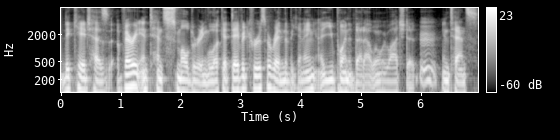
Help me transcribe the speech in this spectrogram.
Nick Cage has a very intense, smoldering look at David Caruso right in the beginning. Uh, you pointed that out when we watched it. Intense.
